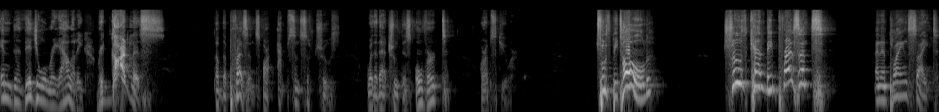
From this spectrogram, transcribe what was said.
individual reality, regardless of the presence or absence of truth, whether that truth is overt or obscure. Truth be told, truth can be present and in plain sight,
